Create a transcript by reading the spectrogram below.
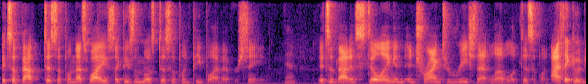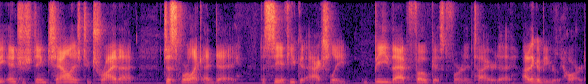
it's about discipline. That's why he's like these are the most disciplined people I've ever seen. Yeah. It's about instilling and, and trying to reach that level of discipline. I think it would be interesting challenge to try that just for like a day to see if you could actually be that focused for an entire day. I think it'd be really hard.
